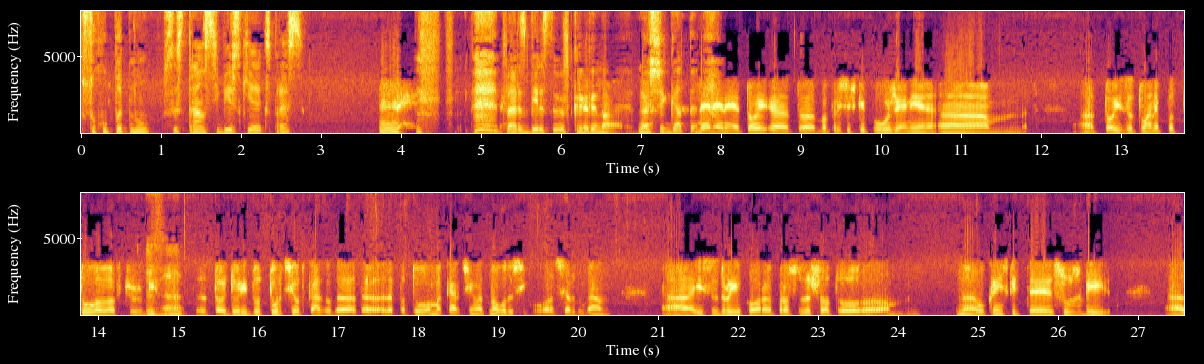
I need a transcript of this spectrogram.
сухопътно с Транссибирския експрес? Не. Това разбира се в кръга е, на, да. на шегата. Не, не, не. Той, той при всички положения а, а, той затова не пътува в чужбина. Mm-hmm. Той дори до Турция отказа да, да, да пътува, макар че имат много да си говорят с Ердоган а, и с други хора, просто защото а, украинските служби а,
